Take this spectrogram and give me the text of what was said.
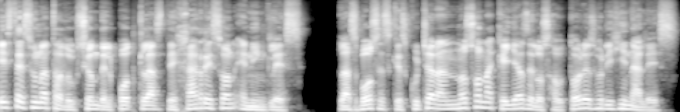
Esta es una traducción del podcast de Harrison en inglés. Las voces que escucharán no son aquellas de los autores originales.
